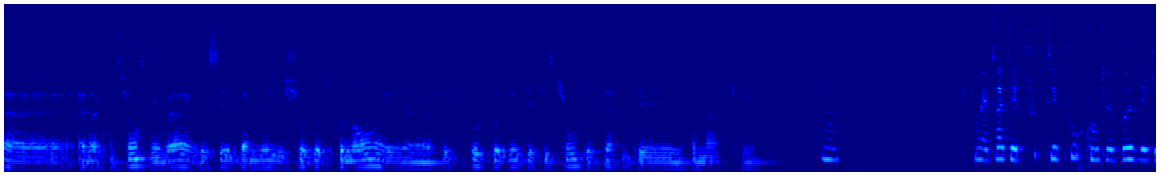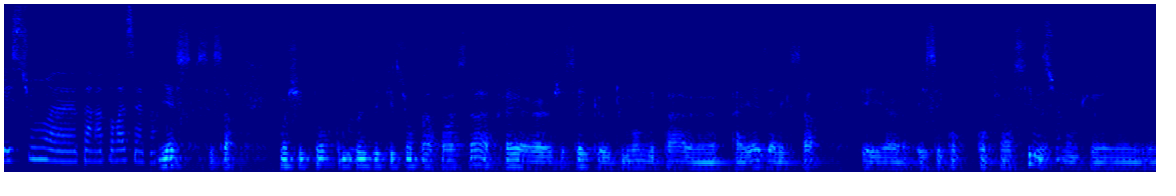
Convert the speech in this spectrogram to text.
euh, elle a conscience, mais voilà, essayer d'amener les choses autrement et, plutôt poser des questions que faire des remarques. Hmm. Ouais, toi, tu es, pour qu'on te pose des questions par rapport à ça, par Yes, c'est ça. Moi, je suis pour qu'on me hmm. pose des questions par rapport à ça. Après, je sais que tout le monde n'est pas à l'aise avec ça. Euh, et, c'est compréhensible. Donc, euh,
